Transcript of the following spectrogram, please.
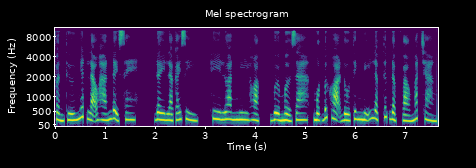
Phần thứ nhất lão hán đẩy xe, đây là cái gì? Hy Loan nghi hoặc, vừa mở ra, một bức họa đồ tinh mỹ lập tức đập vào mắt chàng.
